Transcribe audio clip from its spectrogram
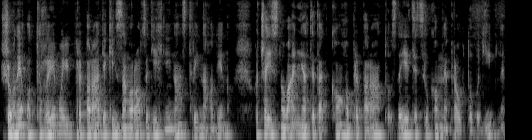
що вони отримують препарат, який заморозить їхній настрій на годину. Хоча існування такого препарату здається цілком неправдоподібним,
